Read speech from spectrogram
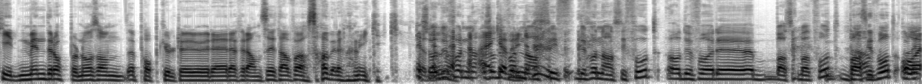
kiden min dropper noen sånn popkulturreferanser, da får jeg også adrenalinkick. Så du får, na så du får, nazi, du får nazifot, og du får uh, basketballfot. Basketfot, og og,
